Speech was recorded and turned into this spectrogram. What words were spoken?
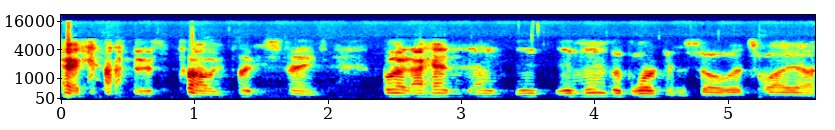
back on it, it's probably pretty strange, but I had I, it, it ended up working, so that's why uh,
